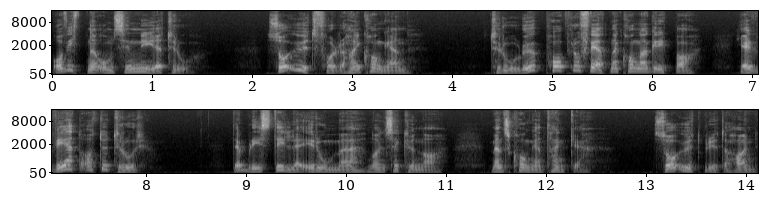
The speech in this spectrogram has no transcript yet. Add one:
og vitner om sin nye tro. Så utfordrer han kongen. Tror du på profetene kong Agrippa? Jeg vet at du tror. Det blir stille i rommet noen sekunder, mens kongen tenker. Så utbryter han.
